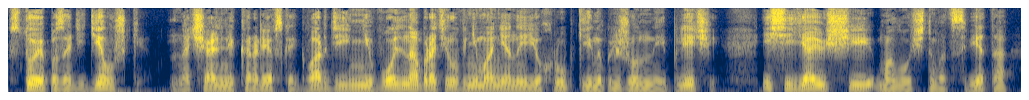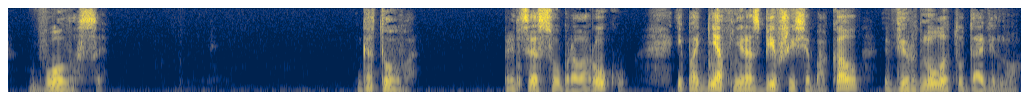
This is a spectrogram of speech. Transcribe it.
Стоя позади девушки, начальник Королевской гвардии невольно обратил внимание на ее хрупкие напряженные плечи и сияющие молочного цвета волосы. Готово. Принцесса убрала руку и, подняв неразбившийся бокал, вернула туда вино.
